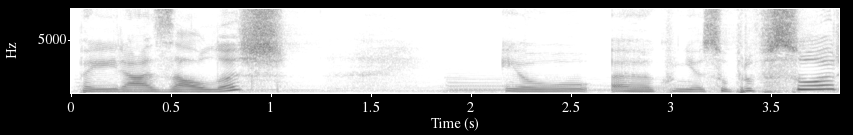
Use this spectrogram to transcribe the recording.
para ir às aulas, eu uh, conheço o professor,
